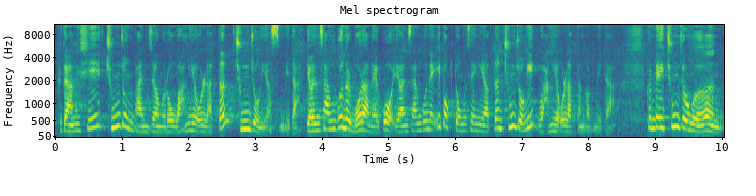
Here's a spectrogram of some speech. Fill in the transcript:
그 당시 중종 반정으로 왕위에 올랐던 중종이었습니다. 연산군을 몰아내고 연산군의 이복 동생이었던 중종이 왕위에 올랐던 겁니다. 그런데 이 중종은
